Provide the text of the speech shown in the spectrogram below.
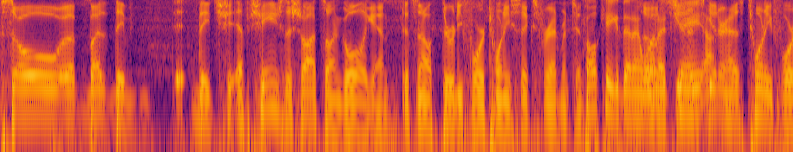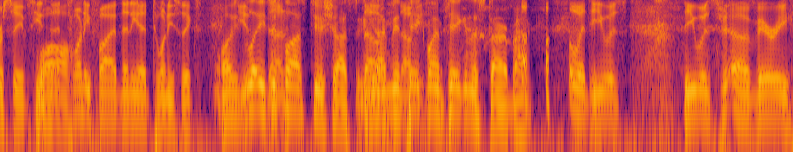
So, uh, but they've they ch- have changed the shots on goal again. It's now 34-26 for Edmonton. Okay, then I so want to Skinner, change. Skinner has 24 saves. He's had 25, then he had 26. Well, he's, he just done- lost two shots. No, I'm going no, to take. I'm taking the star back. but he was he was uh, very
